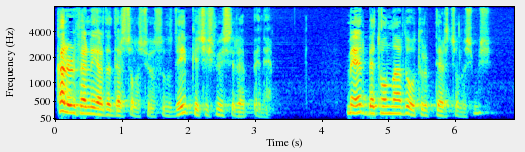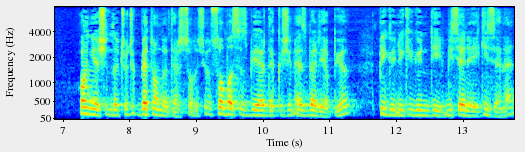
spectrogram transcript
Kaloriferli yerde ders çalışıyorsunuz deyip geçişmiştir hep beni. Meğer betonlarda oturup ders çalışmış. 10 yaşında çocuk betonda ders çalışıyor. Sobasız bir yerde kışın ezber yapıyor. Bir gün, iki gün değil, bir sene, iki sene.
